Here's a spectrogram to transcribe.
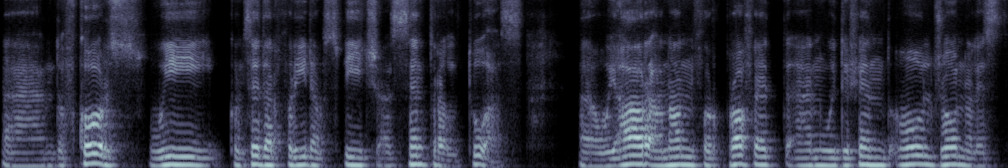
and of course, we consider freedom of speech as central to us. Uh, we are a non-for-profit, and we defend all journalists,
